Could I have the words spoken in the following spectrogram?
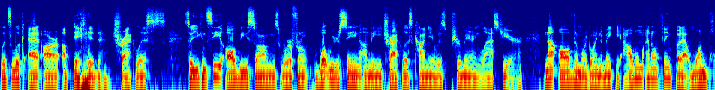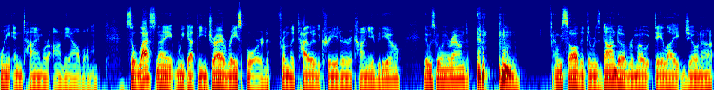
let's look at our updated track lists. So you can see all these songs were from what we were seeing on the track list Kanye was premiering last year. Not all of them were going to make the album, I don't think, but at one point in time were on the album. So last night we got the dry erase board from the Tyler the Creator Kanye video that was going around. and we saw that there was Donda, Remote, Daylight, Jonah,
